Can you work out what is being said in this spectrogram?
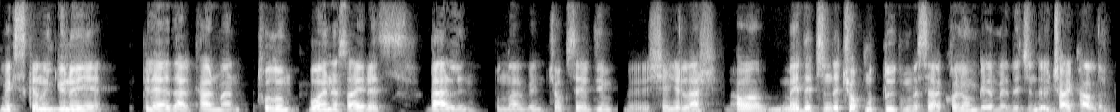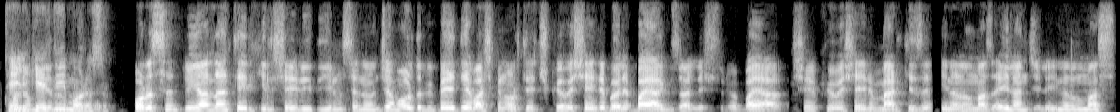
Meksika'nın güneyi, Playa del Carmen, Tulum, Buenos Aires, Berlin, Bunlar benim çok sevdiğim e, şehirler. Ama Medellin'de çok mutluydum mesela Kolombiya Medellin'de. 3 ay kaldım. Tehlikeli değil mi orası? Orası dünyanın en tehlikeli şehriydi 20 sene önce ama orada bir belediye başkanı ortaya çıkıyor ve şehri böyle bayağı güzelleştiriyor. Bayağı şey yapıyor ve şehrin merkezi inanılmaz eğlenceli, inanılmaz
